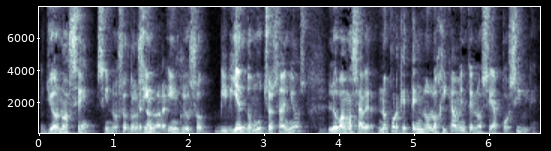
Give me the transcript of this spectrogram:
yo no sé si nosotros, incluso viviendo muchos años, mm. lo vamos a ver. No porque tecnológicamente no sea posible,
